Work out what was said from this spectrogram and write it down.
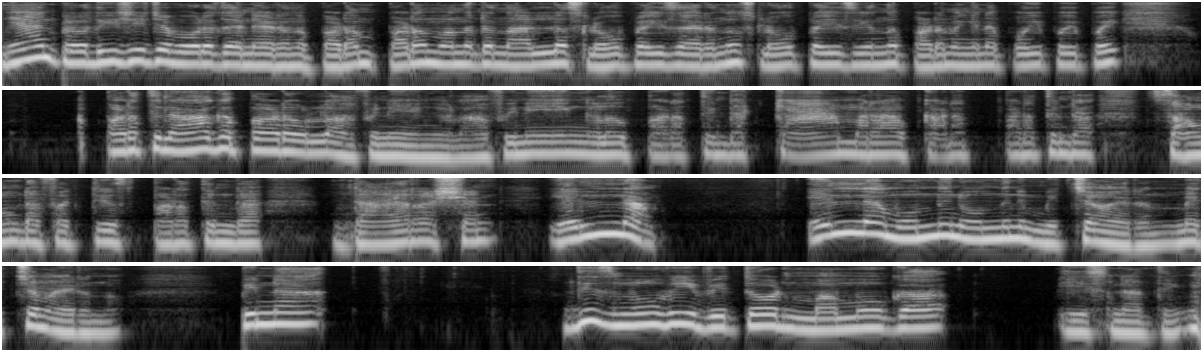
ഞാൻ പ്രതീക്ഷിച്ച പോലെ തന്നെയായിരുന്നു പടം. പടം വന്നിട്ട് നല്ല സ്ലോ പ്ലേസ് ആയിരുന്നു. സ്ലോ പ്ലേസിൽ നിന്ന് പടം ഇങ്ങനെ പോയി പോയി പോയി. പടത്തിലാകെപ്പാടുള്ള അഭിനയങ്ങൾ. അഭിനയങ്ങൾ പടത്തിന്റെ ക്യാമറ കട പടത്തിന്റെ സൗണ്ട് എഫക്റ്റ് പടത്തിന്റെ ഡയറക്ഷൻ എല്ലാം എല്ലാം ഒന്നിനൊന്നിനും മിച്ചമായിരുന്നു മെച്ചമായിരുന്നു. പിന്നെ this movie without Mammukka is nothing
